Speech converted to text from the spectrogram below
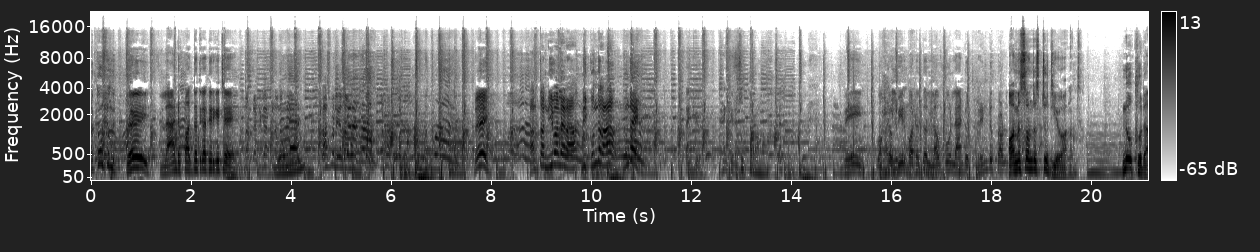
రక్తం వస్తుంది. ల్యాండ్ పద్ధతిగా తిరిగిచ్చే. అన్న బ్లడ్ కడుతున్నా హాస్పిటల్కి వెళ్దాం అన్న. పట్టురా, పట్టు. రేయ్ అంతా నీ వల్లేరా నీకుందరా ఉందే సూపర్ రే ఒక్క బీర్ బాటిల్తో లవ్ ల్యాండ్ రెండు problem I misunderstood you, Anand. No kuda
